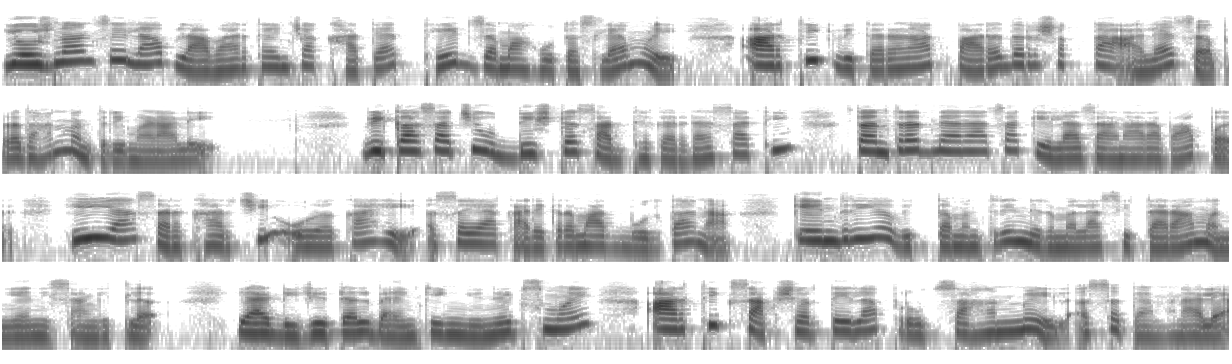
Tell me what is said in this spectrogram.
योजनांचे लाभ लाभार्थ्यांच्या खात्यात थेट जमा होत असल्यामुळे आर्थिक वितरणात पारदर्शकता आल्याचं प्रधानमंत्री म्हणाले. विकासाची उद्दिष्ट साध्य करण्यासाठी तंत्रज्ञानाचा केला जाणारा वापर ही या सरकारची ओळख आहे असं या कार्यक्रमात बोलताना केंद्रीय वित्तमंत्री निर्मला सीतारामन यांनी सांगितलं. या डिजिटल बँकिंग युनिट्समुळे आर्थिक साक्षरतेला प्रोत्साहन मिळेल असं त्या म्हणाल्या.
